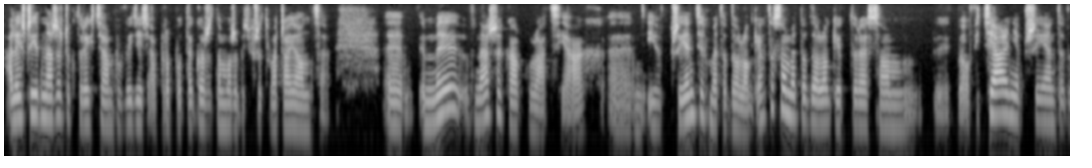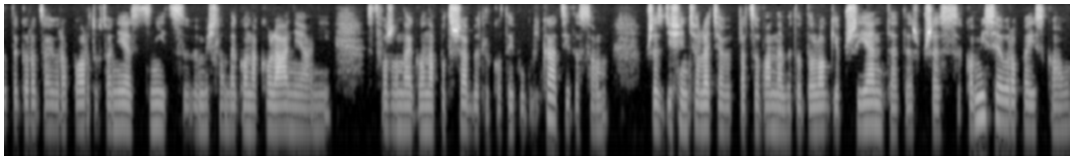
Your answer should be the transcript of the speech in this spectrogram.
Ale jeszcze jedna rzecz, o której chciałam powiedzieć a propos tego, że to może być przytłaczające. My w naszych kalkulacjach i w przyjętych metodologiach, to są metodologie, które są oficjalnie przyjęte do tego rodzaju raportów, to nie jest nic wymyślonego na kolanie ani stworzonego na potrzeby tylko tej publikacji, to są przez dziesięciolecia wypracowane metodologie przyjęte też przez Komisję Europejską,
